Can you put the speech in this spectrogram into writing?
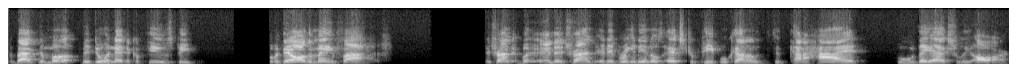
to back them up. They're doing that to confuse people, but they are the main five. They're trying to, but and they're trying and they're bringing in those extra people kind of to kind of hide who they actually are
